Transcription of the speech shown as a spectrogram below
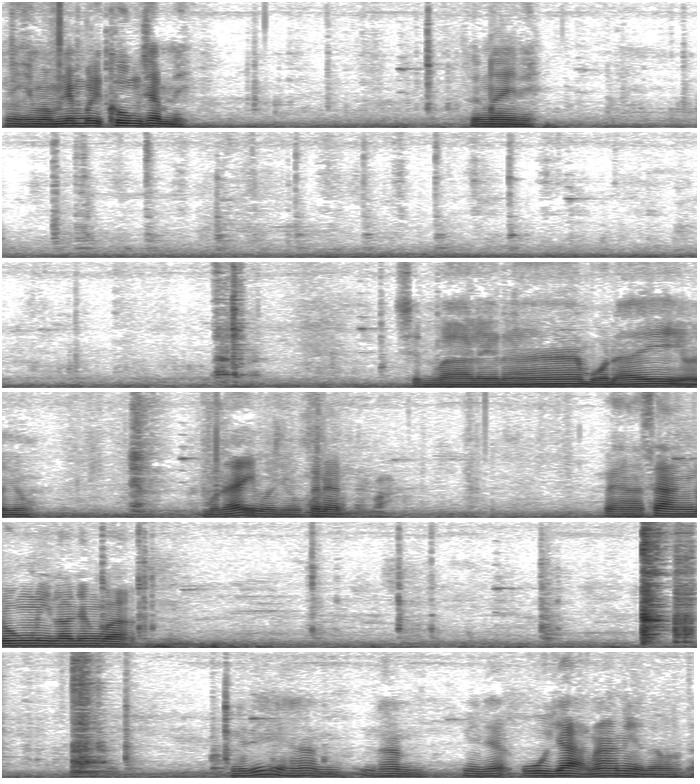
นี่เห็นบ่มันยังบ่ได้คุ้งใช่ไหมนี่ข้างในนี่ ฉันว่าอะไรนะบ่ได้บ่อยู่บ่ได้บ่อยู่ขนาดไหนวะไปหาสร้างลุงนี่เรายังว่านี่ดิหันหันนี่เนี่ยโอ้ยากนะเนี่ยเราท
